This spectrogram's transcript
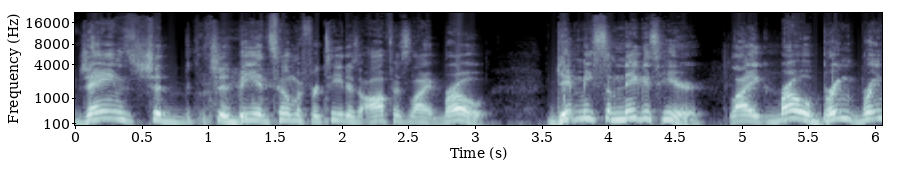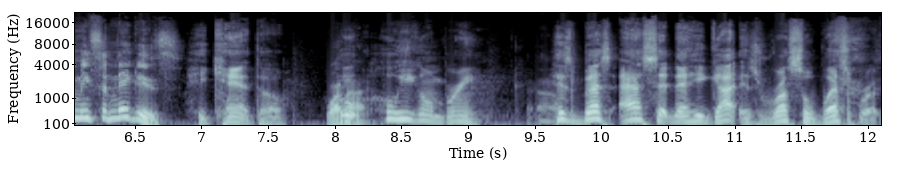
James should should be in Tillman Fertitta's office. Like, bro, get me some niggas here. Like, bro, bring bring me some niggas. He can't though. Why who, not? Who he gonna bring? Oh. His best asset that he got is Russell Westbrook,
